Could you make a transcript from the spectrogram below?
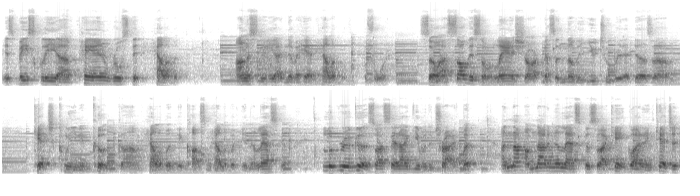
It's basically uh, pan roasted halibut. Honestly, I never had halibut before. So I saw this on Landshark. That's another YouTuber that does um, catch, clean, and cook um, halibut. They caught some halibut in Alaska. Looked real good, so I said I'd give it a try. But I'm not, I'm not in Alaska, so I can't go out and catch it.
